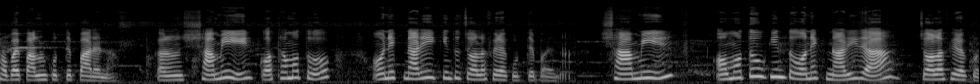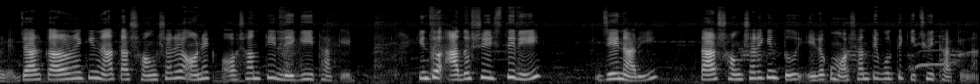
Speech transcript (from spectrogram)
সবাই পালন করতে পারে না, কারণ স্বামীর কথা মতো অনেক নারী কিন্তু চলাফেরা করতে পারে না। স্বামীর অমতেও কিন্তু অনেক নারীরা চলাফেরা করে, যার কারণে কিনা তার সংসারে অনেক অশান্তি লেগেই থাকে। কিন্তু আদর্শ স্ত্রী যে নারী, তার সংসারে কিন্তু এরকম অশান্তি বলতে কিছুই থাকে না।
